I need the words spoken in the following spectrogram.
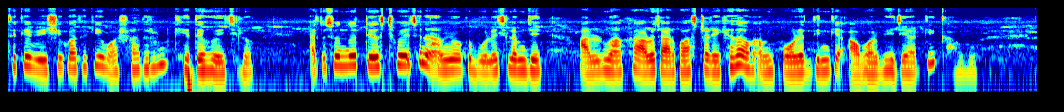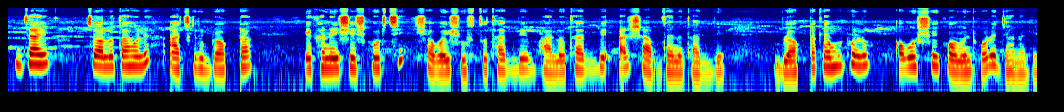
থেকে বেশি কথা কি অসাধারণ খেতে হয়েছিল। এত সুন্দর টেস্ট হয়েছে না, আমি ওকে বলেছিলাম যে, আলুর মাখা আরও চার পাঁচটা রেখে দাও, আমি পরের দিনকে আবার ভেজে আর কি খাব। যাই চলো তাহলে আজকের ব্লগটা এখানেই শেষ করছি। সবাই সুস্থ থাকবে, ভালো থাকবে আর সাবধানে থাকবে। ব্লগটা কেমন হলো অবশ্যই কমেন্ট করে জানাবে।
